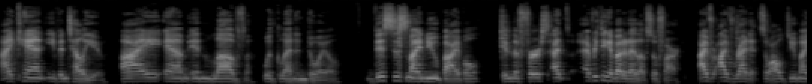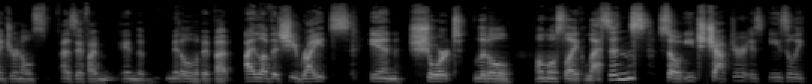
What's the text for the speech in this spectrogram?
I can't even tell you. I am in love with Glennon Doyle. This is my new Bible. In the first, I, everything about it I love so far. I've I've read it, so I'll do my journals as if I'm in the middle of it. But I love that she writes in short little, almost like lessons. So each chapter is easily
